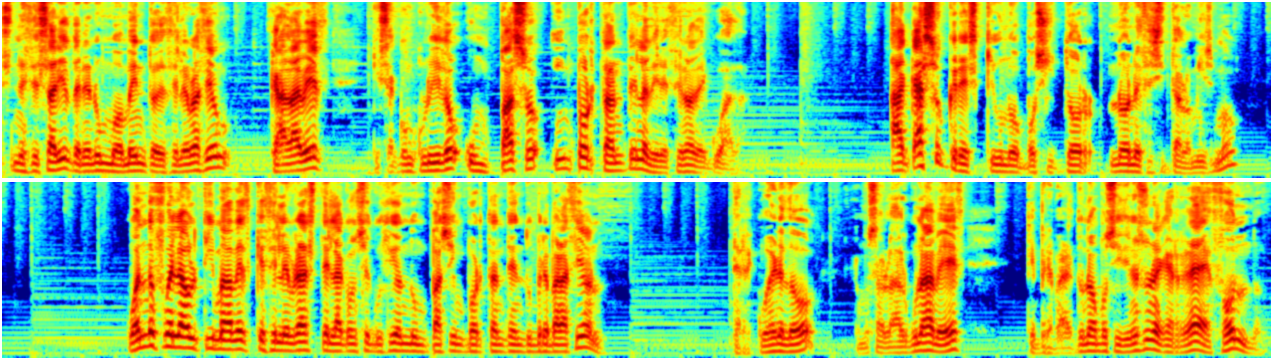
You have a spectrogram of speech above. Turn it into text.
es necesario tener un momento de celebración cada vez que se ha concluido un paso importante en la dirección adecuada. ¿Acaso crees que un opositor no necesita lo mismo? ¿Cuándo fue la última vez que celebraste la consecución de un paso importante en tu preparación? Te recuerdo, hemos hablado alguna vez, que prepararte una oposición es una carrera de fondo.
